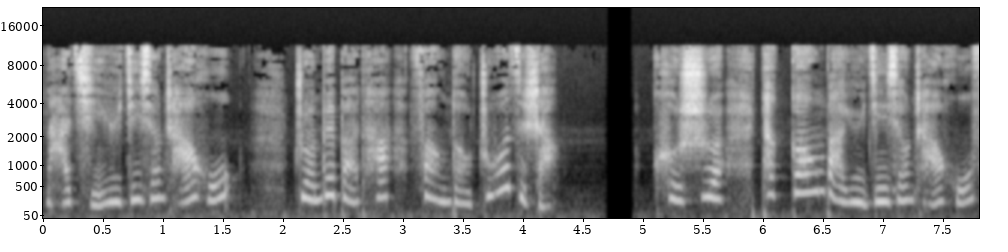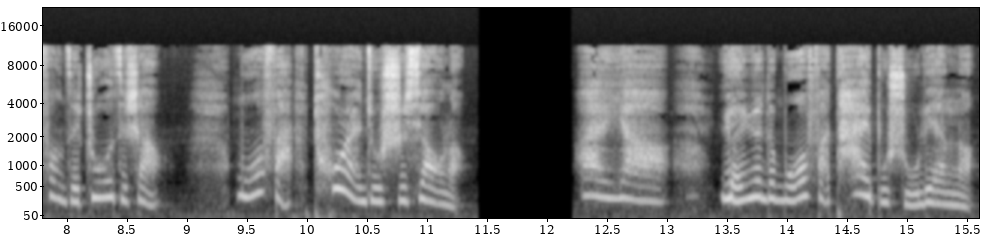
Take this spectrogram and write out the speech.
拿起郁金香茶壶，准备把它放到桌子上。可是，他刚把郁金香茶壶放在桌子上，魔法突然就失效了。哎呀，圆圆的魔法太不熟练了，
